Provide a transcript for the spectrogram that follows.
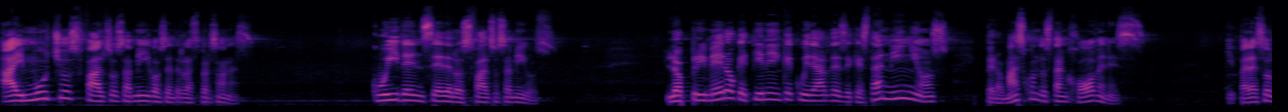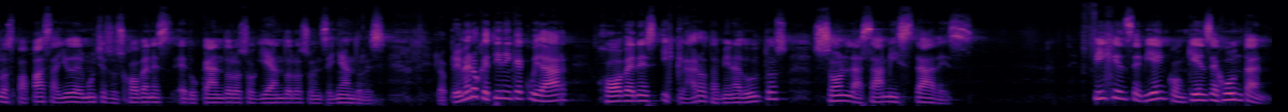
Hay muchos falsos amigos entre las personas. Cuídense de los falsos amigos. Lo primero que tienen que cuidar desde que están niños, pero más cuando están jóvenes. Y para eso los papás ayuden mucho a sus jóvenes educándolos o guiándolos o enseñándoles. Lo primero que tienen que cuidar, jóvenes y claro, también adultos, son las amistades. Fíjense bien con quién se juntan.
